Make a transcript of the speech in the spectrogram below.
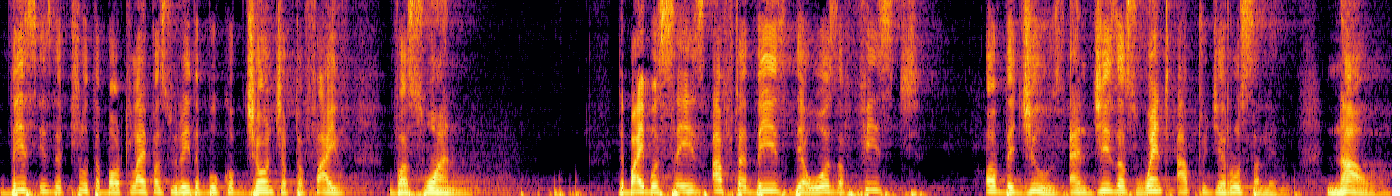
This is the truth about life as we read the book of John, chapter 5, verse 1. The Bible says, After this, there was a feast of the Jews, and Jesus went up to Jerusalem. Now,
